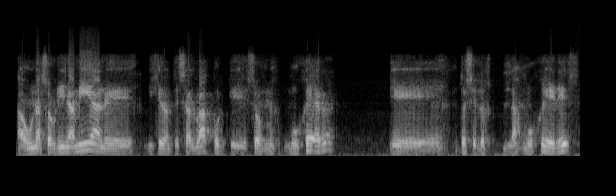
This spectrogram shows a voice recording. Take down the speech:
a una sobrina mía le dijeron, te salvás porque sos mujer. Eh, entonces las mujeres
